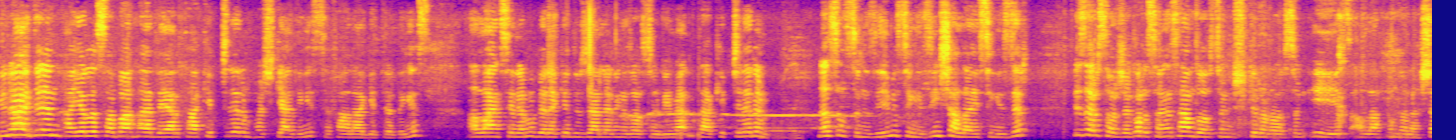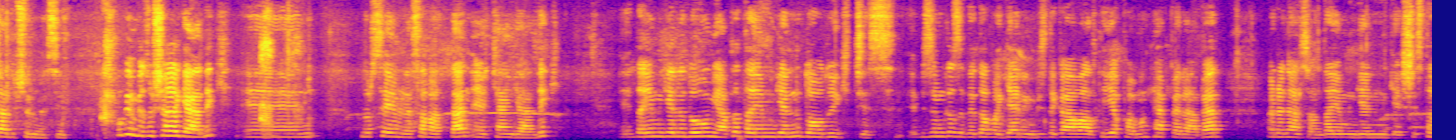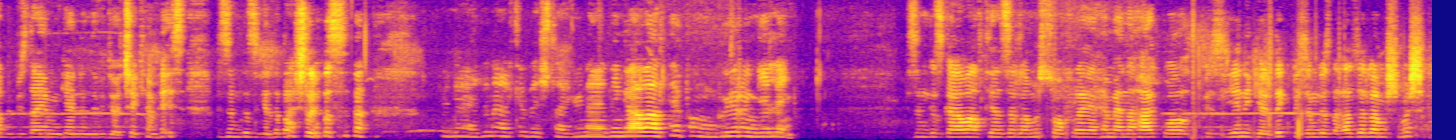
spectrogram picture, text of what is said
Günaydın, hayırlı sabahlar değerli takipçilerim. Hoş geldiniz, sefalar getirdiniz. Allah'ın selamı, bereket üzerleriniz olsun kıymetli takipçilerim. Nasılsınız, iyi misiniz? İnşallah iyisinizdir. Bizleri soracak olursanız hamdolsun, şükürler olsun, iyiyiz. Allah bundan aşağı düşürmesin. Bugün biz Uşak'a geldik. Ee, Nur Sevim'le sabahtan erken geldik. Ee, dayımın gelini doğum yaptı, dayımın gelini doğduğu gideceğiz. Ee, bizim kızı dedi, baba gelin biz de kahvaltı yapalım hep beraber. Öğleden sonra dayımın gelini geçeceğiz. Tabii biz dayımın gelininde video çekemeyiz. Bizim kız geldi başlıyoruz. Günaydın arkadaşlar. Günaydın kahvaltı yapalım. Buyurun gelin. Bizim kız kahvaltı hazırlamış sofraya hemen aha o, biz yeni girdik. Bizim kız da hazırlamışmış.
